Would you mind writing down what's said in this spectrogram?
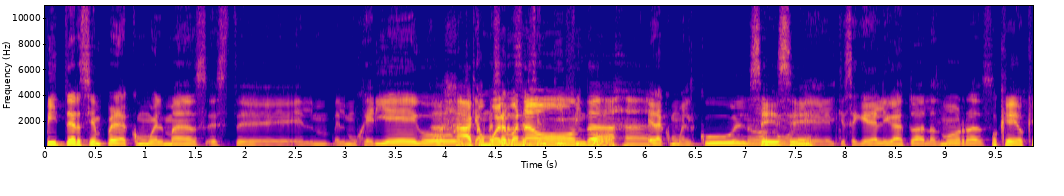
Peter siempre era como el más, este, el, el mujeriego. Ajá, el que a como el pesar de ser buena onda, ajá. Era como el cool, ¿no? Sí, como sí. que el que se quería ligar a todas las morras. Ok, ok.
